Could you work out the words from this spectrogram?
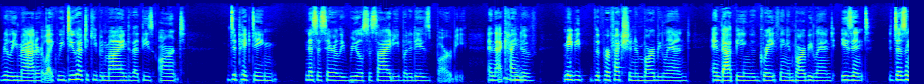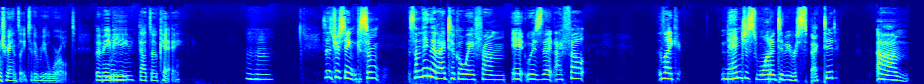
really matter. Like we do have to keep in mind that these aren't depicting necessarily real society, but it is Barbie. And that kind Mhm. of maybe the perfection in Barbie Land and that being a great thing in Barbie Land isn't it doesn't translate to the real world. But maybe Mhm. that's okay. Mm-hmm. It's interesting. 'cause Some something that I took away from it was that I felt like men just wanted to be respected. Um,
